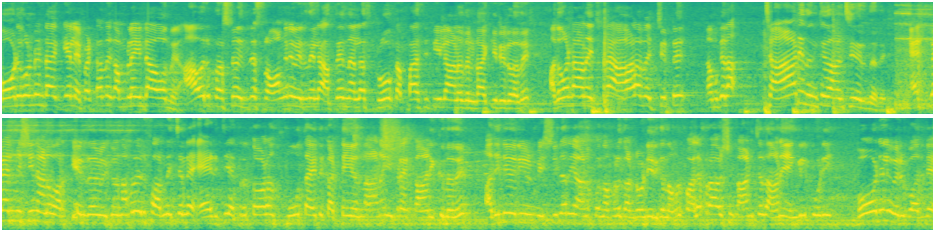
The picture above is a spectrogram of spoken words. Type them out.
ബോർഡ് കൊണ്ട് ഉണ്ടാക്കിയല്ലേ പെട്ടെന്ന് കംപ്ലൈന്റ് ആവുമെന്ന്. ആ ഒരു പ്രശ്നം ഇതിന്റെ സ്ട്രോങ്ങിന് വരുന്നില്ല. അത്രയും നല്ല സ്ക്രൂ കപ്പാസിറ്റിയിലാണ് ഇത് ഉണ്ടാക്കിയിട്ടുള്ളത്. അതുകൊണ്ടാണ് ഇത്ര ആളെ വെച്ചിട്ട് നമുക്കിത് ചാടി നിങ്ങൾക്ക് കാണിച്ചു തരുന്നത്. എഡ്ബാൻഡ് മെഷീൻ ആണ് വർക്ക് ചെയ്യുന്നത് നമ്മളൊരു ഫർണിച്ചറിന്റെ എഡ്ജ് എത്രത്തോളം സ്മൂത്ത് ആയിട്ട് കട്ട് ചെയ്യുമെന്നാണ് ഇവിടെ കാണിക്കുന്നത്. അതിന്റെ ഒരു മെഷീനറി ആണ് ഇപ്പോൾ നമ്മൾ കണ്ടുകൊണ്ടിരിക്കുന്നത്. നമ്മൾ പല പ്രാവശ്യം കാണിച്ചതാണ്. എങ്കിൽ കൂടി ബോർഡിൽ വരുമ്പോൾ അതിന്റെ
